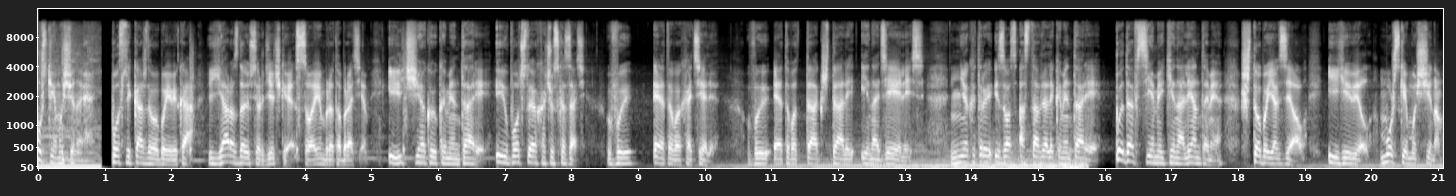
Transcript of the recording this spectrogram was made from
мужские мужчины. После каждого боевика я раздаю сердечки своим брата-братьям и чекаю комментарии. И вот что я хочу сказать. Вы этого хотели. Вы этого так ждали и надеялись. Некоторые из вас оставляли комментарии подо всеми кинолентами, чтобы я взял и явил мужским мужчинам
